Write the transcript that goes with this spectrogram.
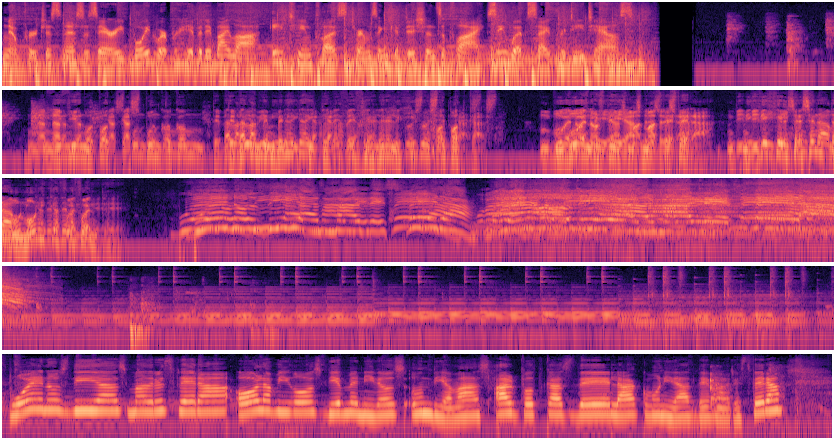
No purchase necessary. Void where prohibited by law. 18 plus terms and conditions apply. See website for details. Nacionpodcast.com te da la bienvenida y te agradece haber elegido este podcast. Buenos días, Madre Esfera. Dirige y presenta Mónica de la Fuente. Buenos días, Madre Esfera. Hola amigos, bienvenidos un día más al podcast de la comunidad de Madre Esfera.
